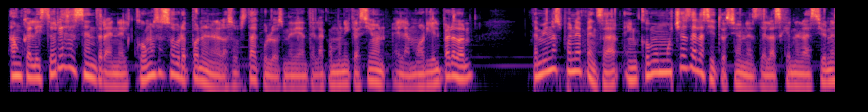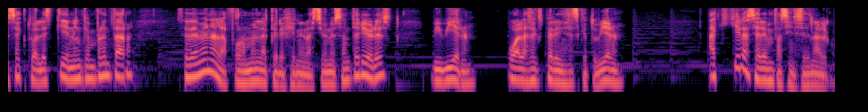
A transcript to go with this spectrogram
aunque la historia se centra en el cómo se sobreponen a los obstáculos mediante la comunicación, el amor y el perdón, también nos pone a pensar en cómo muchas de las situaciones de las generaciones actuales tienen que enfrentar se deben a la forma en la que generaciones anteriores vivieron o a las experiencias que tuvieron. Aquí quiero hacer énfasis en algo.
